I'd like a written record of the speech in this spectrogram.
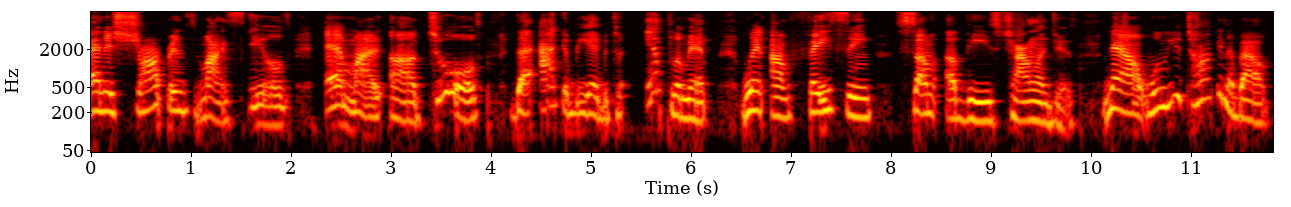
and it sharpens my skills and my uh, tools that I can be able to implement when I'm facing some of these challenges. Now, when you're talking about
